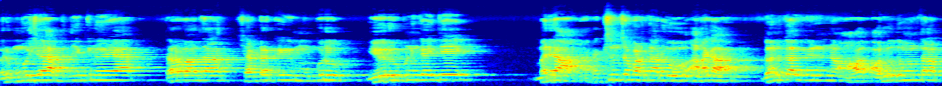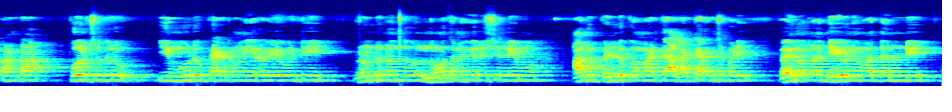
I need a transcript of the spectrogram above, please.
మరి మూష అబ్దిక్నయ తర్వాత షడ్రకి ముగ్గురు ఏ రూపంగా అయితే మరి రక్షించబడతారు అనగా గనుక వీరిని అరుదవంతల పంట పోల్చుదురు. ఈ మూడు ప్రకటన ఇరవై ఒకటి రెండు నందు నూతన విరుషలేము అను పెళ్ళి కుమార్తె అలంకరించబడి పైనున్న దేవుని వద్ద నుండి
